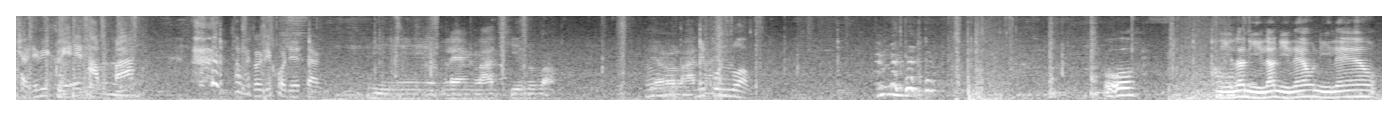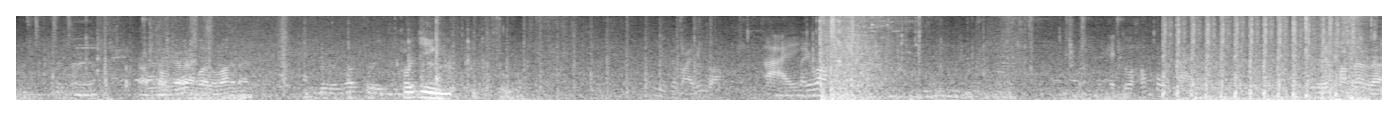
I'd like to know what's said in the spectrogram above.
แถวนี้มีครีเอทให้ทำป้าทำไมตรงนี้คนเยอะจังมีแรงลัดคีบหรือเปล่า เดี๋ยวร้านนี่คุณรวมโอ้โอ้หนีแล้วหนีแล้วหนีแล้วหนีแล้ว เอาไปก็ได้เขายิงอะ มีสมัยดีกว่า ตาย ไหนวะ ไอตัวเขาโคตรตาย เล่นความนั่นแหละ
